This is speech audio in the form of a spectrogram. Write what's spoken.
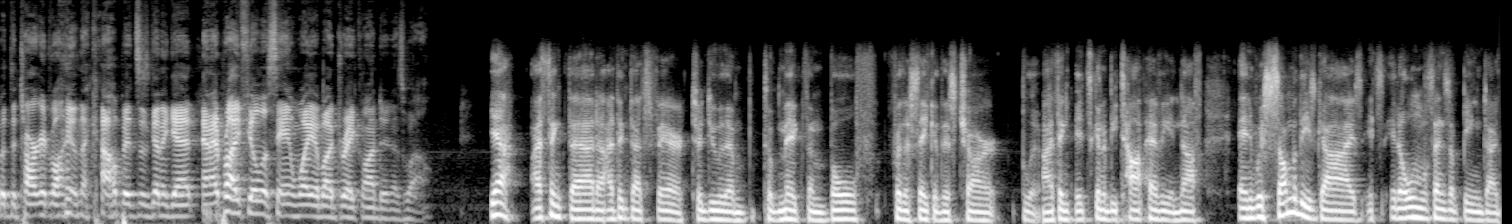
with the target volume that Kyle Pitts is going to get, and I probably feel the same way about Drake London as well. Yeah, I think that I think that's fair to do them to make them both for the sake of this chart blue. I think it's going to be top heavy enough. And with some of these guys, it's it almost ends up being by,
